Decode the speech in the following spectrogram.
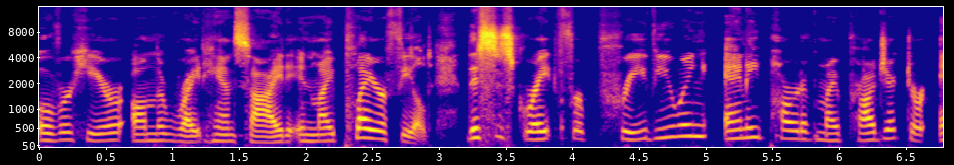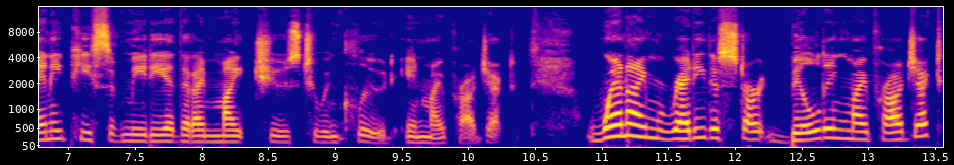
over here on the right hand side in my player field. This is great for previewing any part of my project or any piece of media that I might choose to include in my project. When I'm ready to start building my project,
